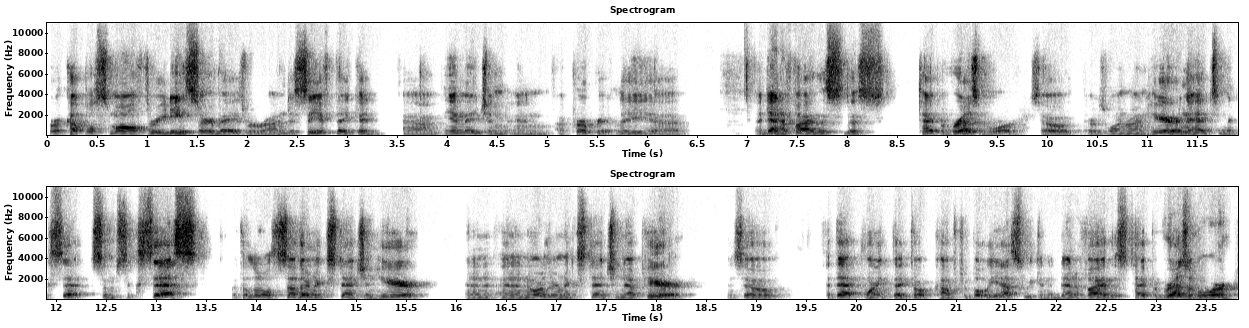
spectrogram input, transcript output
where a couple small three D surveys were run to see if they could um, image and, and appropriately uh, identify this, this type of reservoir. So there was one run here and they had some some success with a little southern extension here and, and a northern extension up here. And so at that point, they felt comfortable, yes, we can identify this type of reservoir.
